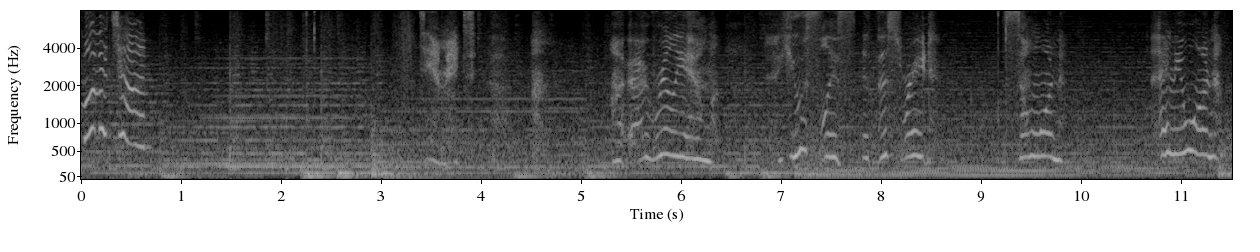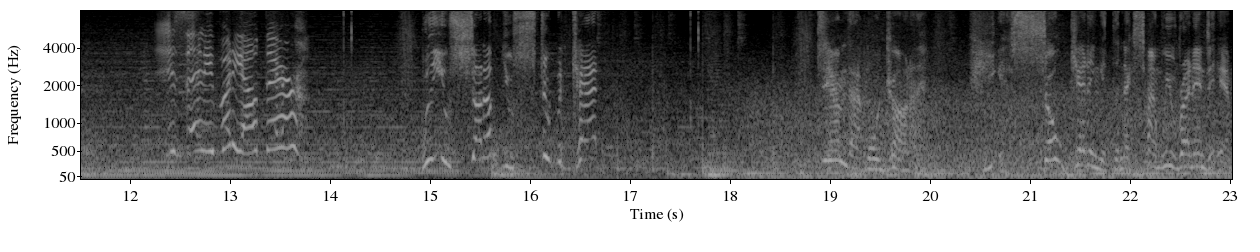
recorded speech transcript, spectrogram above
Mona-chan! Damn it. I, I really am useless at this rate. Someone... anyone... Is anybody out there? Will you shut up, you stupid cat? Damn that Morgana! He is so getting it the next time we run into him.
